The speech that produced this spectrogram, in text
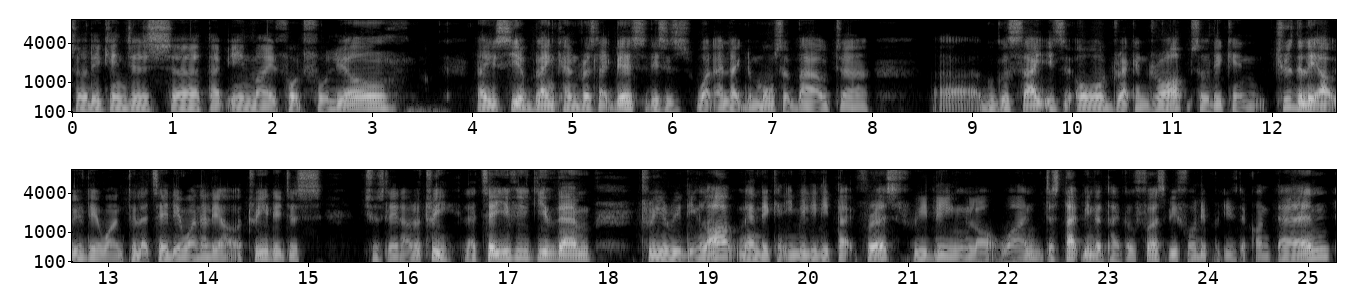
so they can just uh, type in my portfolio. Now you see a blank canvas like this. This is what I like the most about uh, uh, Google site. It's all drag and drop. So they can choose the layout if they want to. Let's say they want a layout of tree they just choose layout of tree let's say if you give them tree reading log then they can immediately type first reading log one. Just type in the title first before they produce the content.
